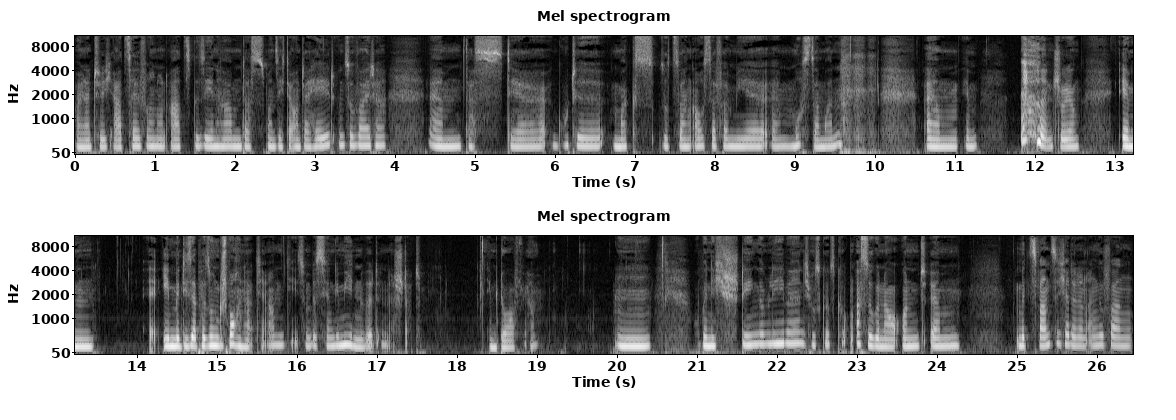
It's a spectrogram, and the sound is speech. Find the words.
weil natürlich Arzthelferinnen und Arzt gesehen haben, dass man sich da unterhält und so weiter. Ähm, dass der gute Max sozusagen aus der Familie ähm, Mustermann ähm, im Entschuldigung im äh, eben mit dieser Person gesprochen hat, ja, die so ein bisschen gemieden wird in der Stadt, im Dorf, ja. Mhm. Wo bin ich stehen geblieben? Ich muss kurz gucken. Ach so, genau. Und ähm, mit 20 hat er dann angefangen,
